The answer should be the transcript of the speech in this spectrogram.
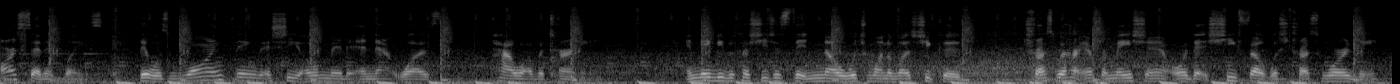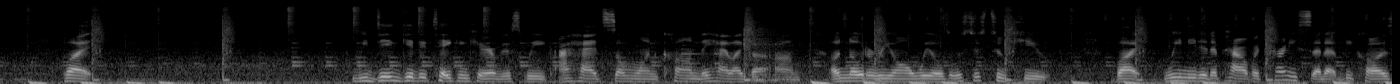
are set in place. There was one thing that she omitted, and that was power of attorney. And maybe because she just didn't know which one of us she could trust with her information or that she felt was trustworthy. But we did get it taken care of this week. I had someone come. They had like a um, a notary on wheels. It was just too cute. But we needed a power of attorney set up because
